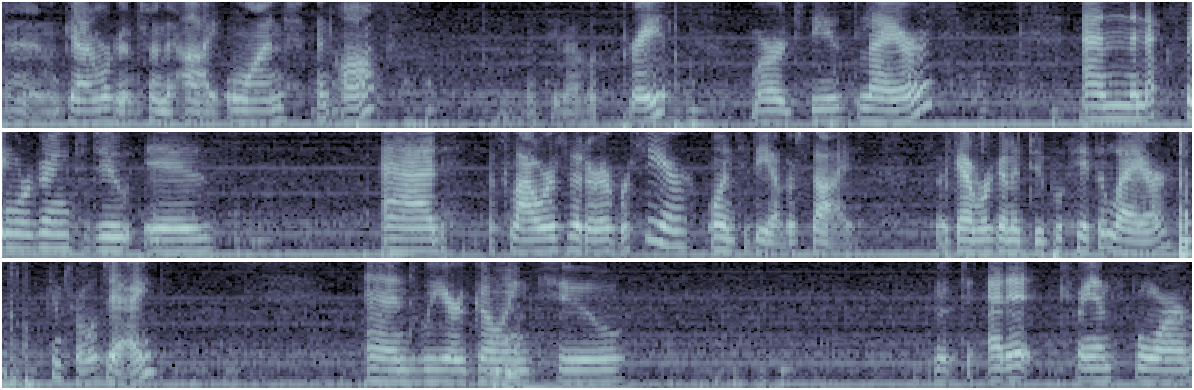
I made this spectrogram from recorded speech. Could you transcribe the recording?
And again, we're going to turn the eye on and off. You can see that looks great. Merge these layers. And the next thing we're going to do is add the flowers that are over here onto the other side. So again, we're going to duplicate the layer, Control J, and we are going to go to Edit, Transform,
